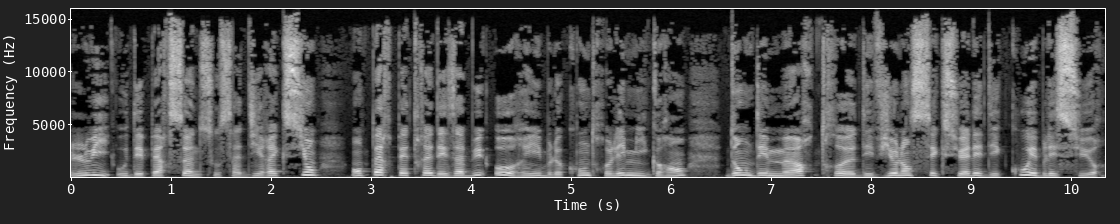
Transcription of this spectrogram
Lui ou des personnes sous sa direction ont perpétré des abus horribles contre les migrants, dont des meurtres, des violences sexuelles et des coups et blessures,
